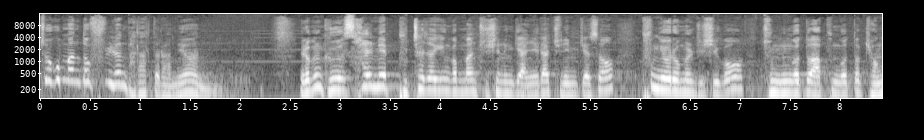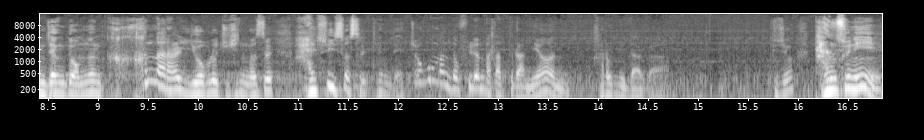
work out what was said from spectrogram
조금만 더 훈련 받았더라면 여러분 그 삶의 부차적인 것만 주시는 게 아니라 주님께서 풍요로움을 주시고 죽는 것도 아픈 것도 경쟁도 없는 큰 나라를 유업으로 주시는 것을 알 수 있었을 텐데 조금만 더 훈련 받았더라면 가로미다가 그죠? 단순히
